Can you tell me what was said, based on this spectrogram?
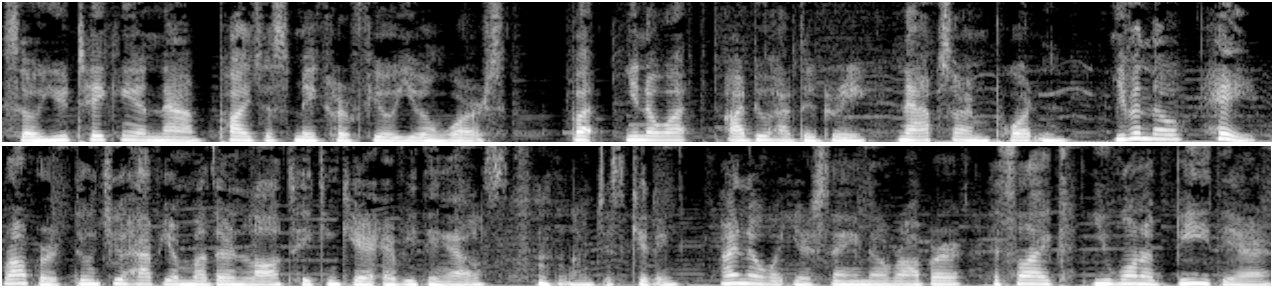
So you taking a nap probably just make her feel even worse. But you know what? I do have to agree. Naps are important. Even though, hey, Robert, don't you have your mother-in-law taking care of everything else? I'm just kidding. I know what you're saying though, Robert. It's like you want to be there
